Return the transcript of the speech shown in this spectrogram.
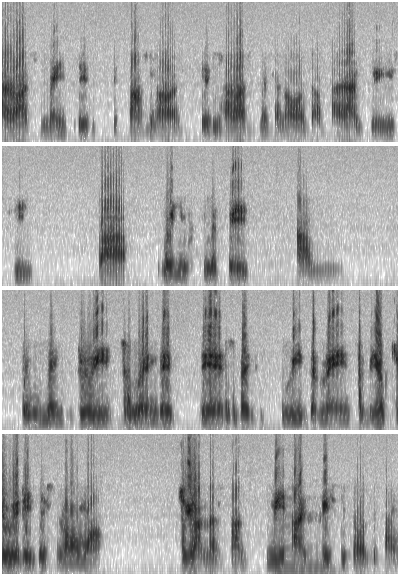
harassment is it sounds it's harassment and all that. I agree. You see, but when you flip it, um, the women do it too, and they, they expect we the men to be okay with it. It's normal. Do you understand? Me, I Mhm. face it all the time.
